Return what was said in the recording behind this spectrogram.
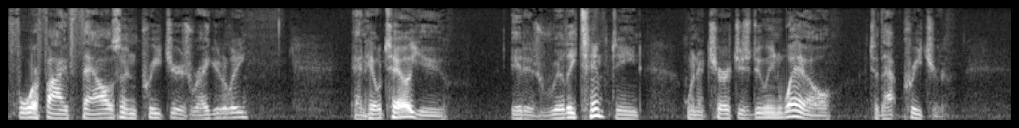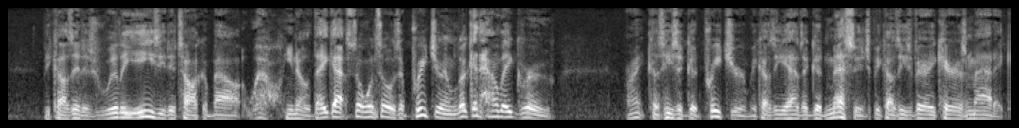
four or five thousand preachers regularly, and he'll tell you it is really tempting when a church is doing well to that preacher because it is really easy to talk about, well, you know, they got so and so as a preacher and look at how they grew right? Because he's a good preacher, because he has a good message, because he's very charismatic.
